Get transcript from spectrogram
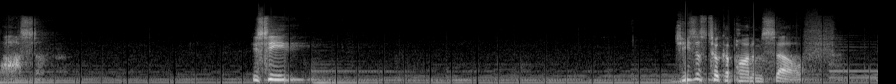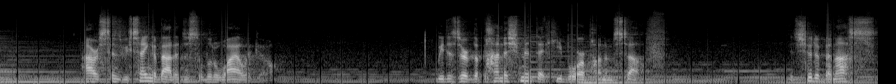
awesome. You see, Jesus took upon himself our sins. We sang about it just a little while ago. We deserve the punishment that he bore upon himself. It should have been us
